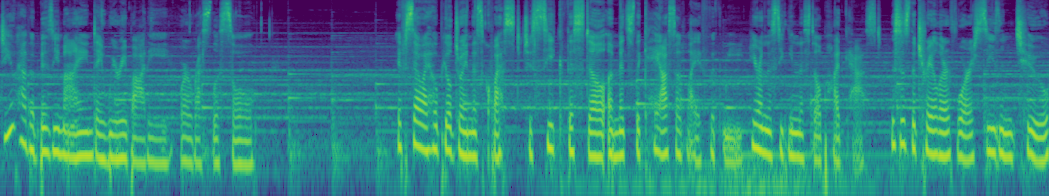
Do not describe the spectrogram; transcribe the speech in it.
Do you have a busy mind, a weary body, or a restless soul? If so, I hope you'll join this quest to seek the still amidst the chaos of life with me here in the Seeking the Still podcast. This is the trailer for season two.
